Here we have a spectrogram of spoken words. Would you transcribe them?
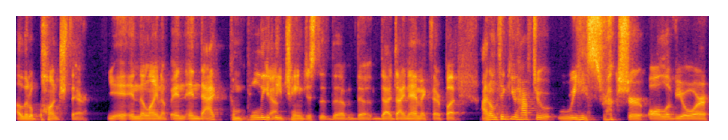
a little punch there in the lineup and and that completely Yeah. changes the, the the the dynamic there but i don't think you have to restructure all of your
